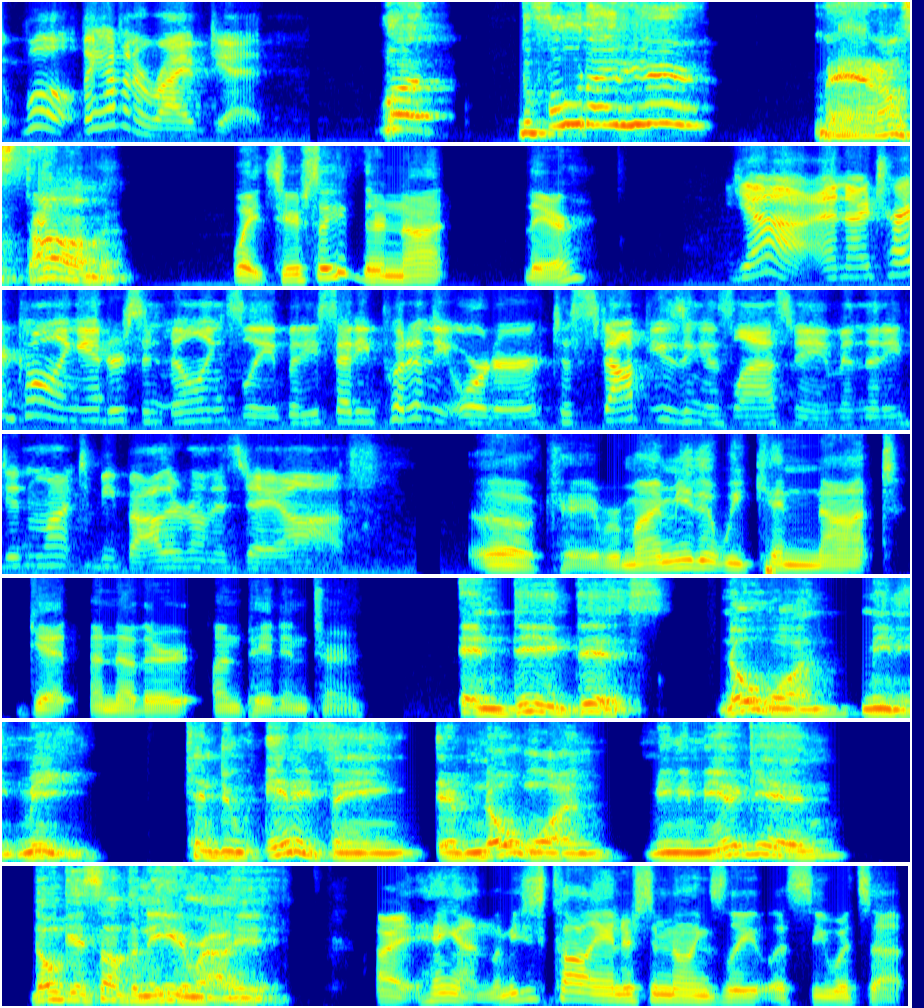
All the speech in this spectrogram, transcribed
Well, they haven't arrived yet. What? The food ain't here? Man, I'm starving. Wait, seriously? They're not there? Yeah, and I tried calling Anderson Millingsley, but he said he put in the order to stop using his last name and that he didn't want to be bothered on his day off. Okay, remind me that we cannot get another unpaid intern. And dig this: no one, meaning me, can do anything if no one, meaning me again, don't get something to eat around here. All right, hang on. Let me just call Anderson Millingsley. Let's see what's up.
